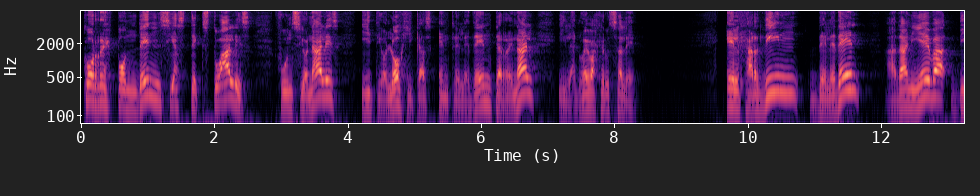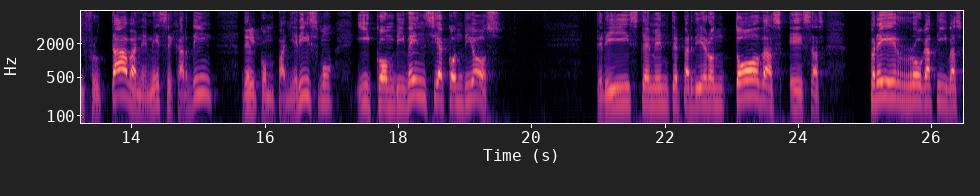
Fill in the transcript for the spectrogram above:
correspondencias textuales, funcionales y teológicas entre el Edén terrenal y la Nueva Jerusalén. El jardín del Edén, Adán y Eva disfrutaban en ese jardín del compañerismo y convivencia con Dios. Tristemente perdieron todas esas prerrogativas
